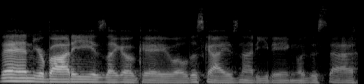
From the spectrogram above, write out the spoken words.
then your body is like, okay, well, this guy is not eating, or this uh,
